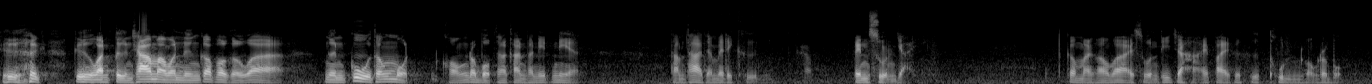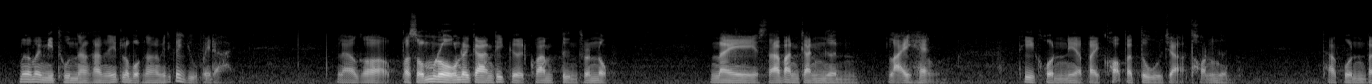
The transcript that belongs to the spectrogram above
คือคือวันตื่นเช้ามาวันหนึ่งก็ปรากฏว่า เงินกู้ทั้งหมดของระบบธนาคารพาณิชย์เนี่ยทำท่าจะไม่ได้คืนครับเป็นส่วนใหญ่ ก็หมายความว่าไอ้ส่วนที่จะหายไปก็คือทุนของระบบ เมื่อไม่มีทุนธนาคารพาณิชย์ระบบธนาคารพาณิชย์ก็อยู่ไม่ได้ แล้วก็ผสมโรงโดยการที่เกิดความตื่นตระหนก ในสถาบันการเงินหลายแห่งที่คนเนี่ยไปเคาะประตูจะถอนเงิน ถ้าคนไป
